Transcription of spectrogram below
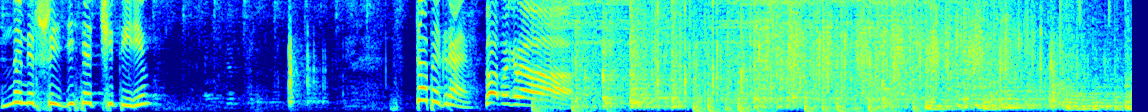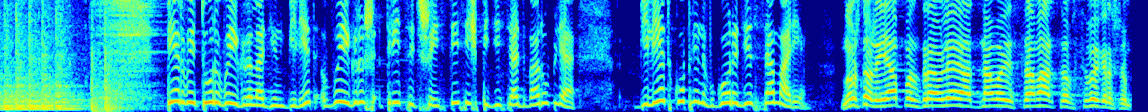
Номер 64. Стоп, игра. Стоп, игра! Первый тур выиграл один билет. Выигрыш 36 тысяч 52 рубля. Билет куплен в городе Самаре. Ну что же, я поздравляю одного из самарцев с выигрышем.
